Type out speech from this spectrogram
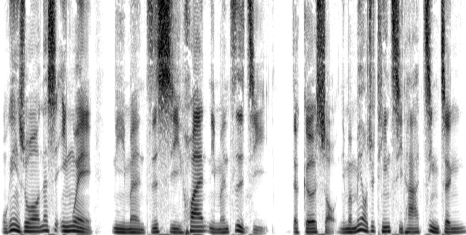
我跟你说，那是因为你们只喜欢你们自己。的歌手，你们没有去听其他竞争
